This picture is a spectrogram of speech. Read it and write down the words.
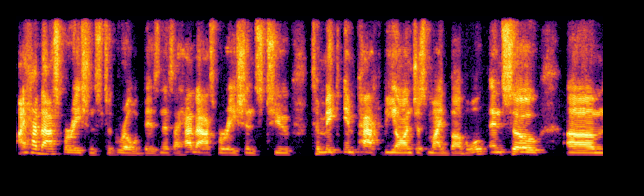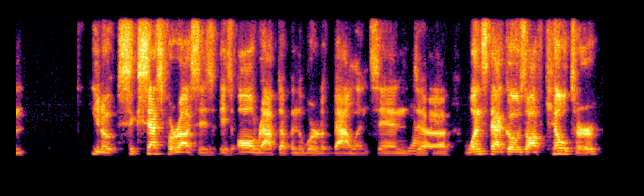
I have aspirations to grow a business. I have aspirations to to make impact beyond just my bubble. And so um you know success for us is is all wrapped up in the word of balance and yeah. uh, once that goes off kilter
